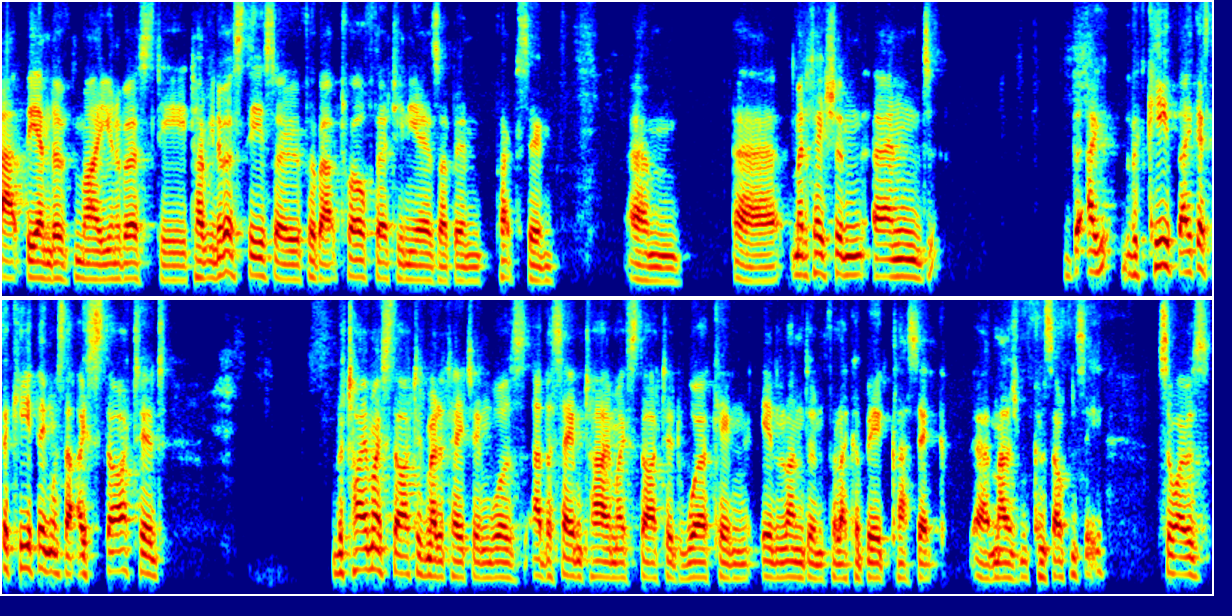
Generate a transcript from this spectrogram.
at the end of my university time at university. So, for about 12, 13 years, I've been practicing um, uh, meditation and the, I, the key i guess the key thing was that i started the time i started meditating was at the same time i started working in london for like a big classic uh, management consultancy. So i was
